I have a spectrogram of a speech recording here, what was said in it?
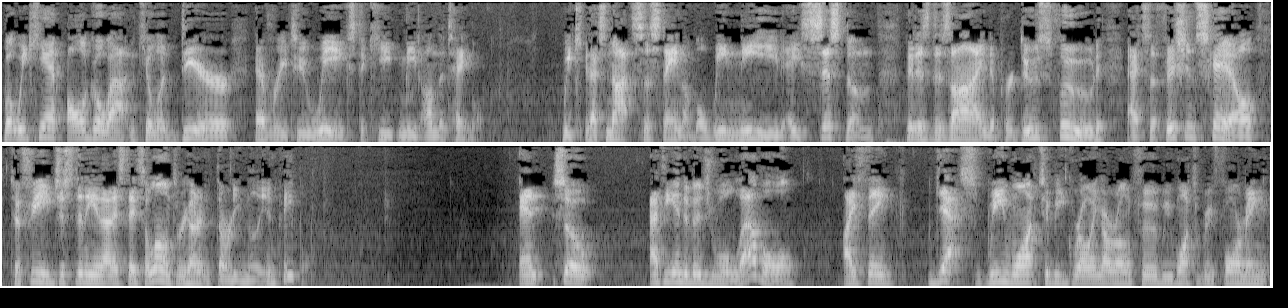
But we can't all go out and kill a deer every two weeks to keep meat on the table. We, that's not sustainable. We need a system that is designed to produce food at sufficient scale to feed, just in the United States alone, 330 million people. And so, at the individual level, I think, yes, we want to be growing our own food. We want to be forming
